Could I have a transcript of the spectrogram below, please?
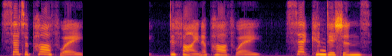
Set a pathway. Define a pathway. Set conditions.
